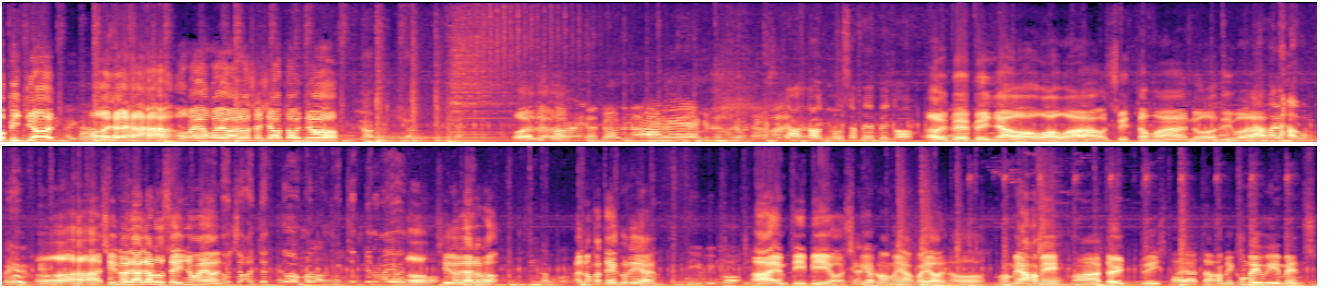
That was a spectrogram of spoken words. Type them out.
COVID yun. Ay, okay, okay. Ano sa shoutout nyo? Oh, ano? Shoutout po sa bebe ko. Ay, bebe niya. Oh, wow, wow. Ang sweet naman, oh, di Wala, ba? wala akong bebe. Oh, sino lalaro sa inyo ngayon? Sa chat ko, mag-chat ka na ngayon. Oh, sino lalaro? Anong kategory yan? TV po. Ah, MTB. Oh, sige, mamaya pa yon. Oh, mamaya kami. Mga third race pa yata kami. Kung may women's.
